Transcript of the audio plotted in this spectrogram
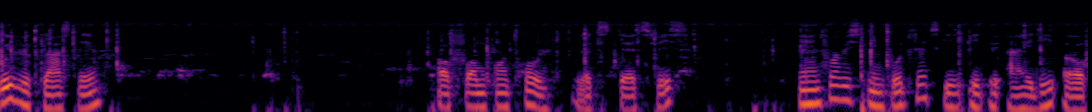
With the class name of form control let's test this. And for this input let's give it the id of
